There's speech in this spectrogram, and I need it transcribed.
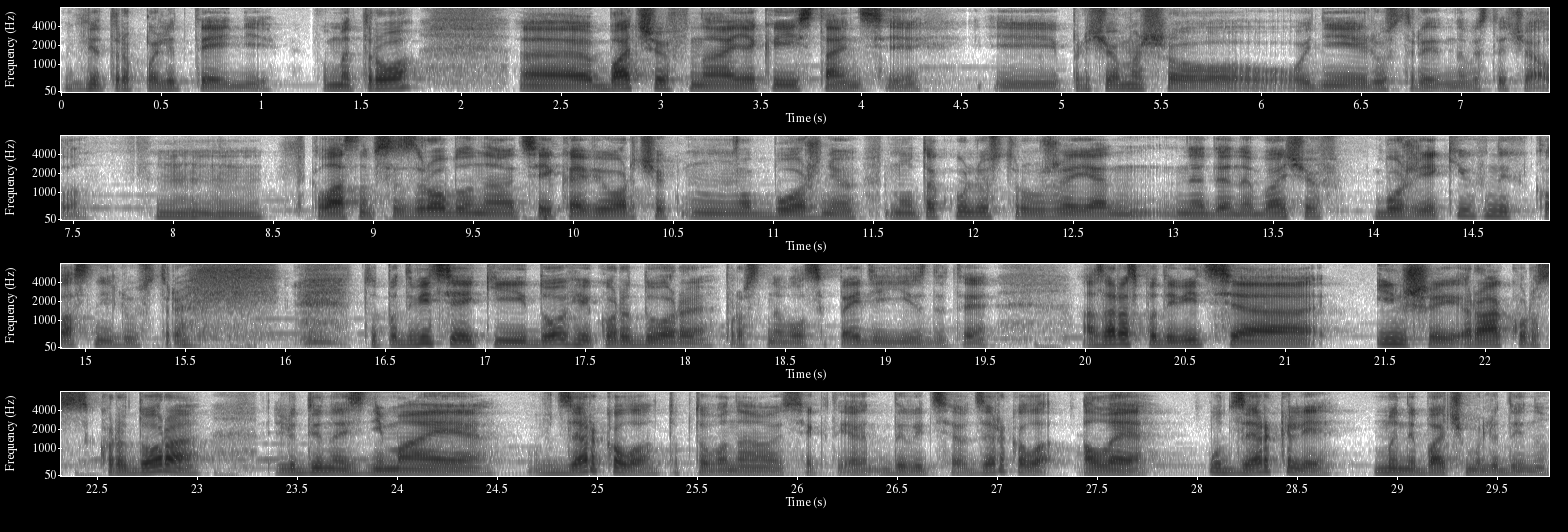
в метрополітені, в метро е, бачив на якійсь станції. І причому, що однієї люстри не вистачало. Класно все зроблено, цей кавіорчик обожнюю. Ну таку люстру вже я ніде не бачив. Боже, які в них класні люстри. Тут подивіться, які довгі коридори, просто на велосипеді їздити. А зараз подивіться інший ракурс коридора. Людина знімає в дзеркало, тобто вона ось як дивиться в дзеркало, але у дзеркалі ми не бачимо людину.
